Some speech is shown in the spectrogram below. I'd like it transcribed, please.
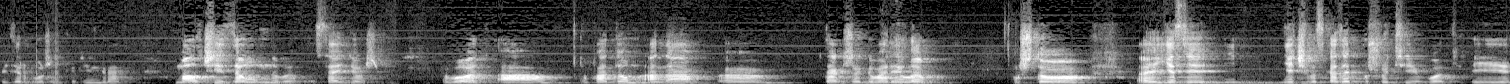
петербурженка, Ленинград, молчи, за умного сойдешь. Вот. А потом она э, также говорила, что э, если нечего сказать, пошути. Вот. И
